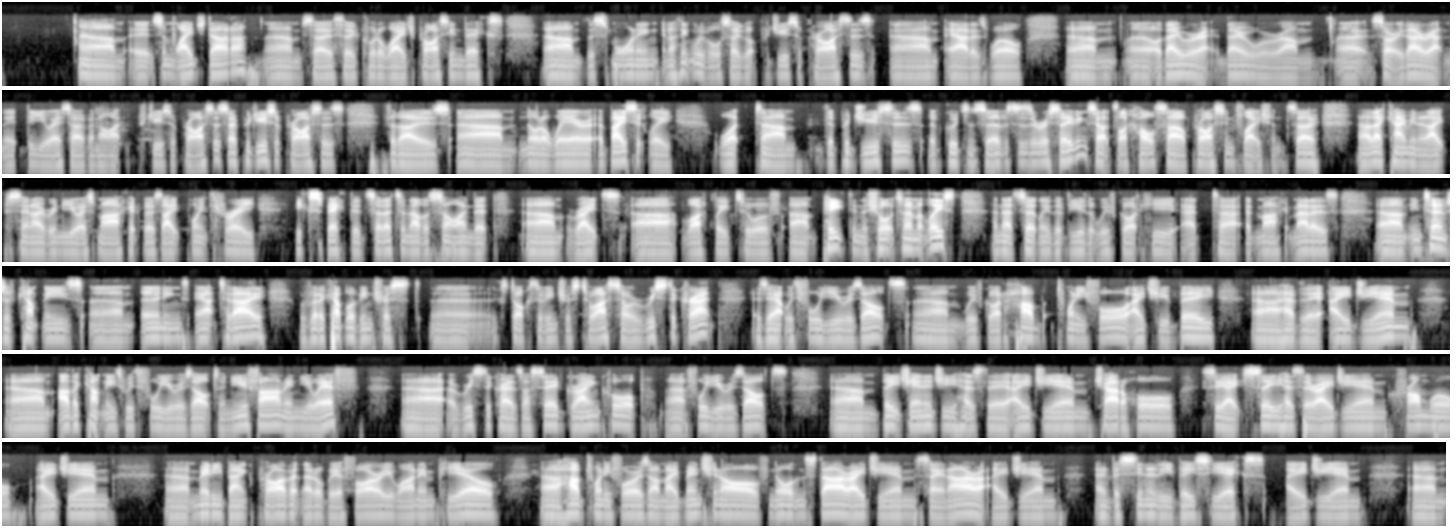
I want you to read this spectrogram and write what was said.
um, uh, some wage data, um, so third quarter wage price index um, this morning, and I think we've also got producer prices um, out as well. Um, uh, they were at, they were um, uh, sorry they were out in the, the, US overnight. Producer prices. So producer prices for those not aware are basically what the producers of goods and services are receiving. So it's like wholesale price inflation. So uh, that came in at 8% over in the US market versus 8.3 expected. So that's another sign that um, rates are likely to have um, peaked in the short term at least, and that's certainly the view that we've got here at uh, at Market Matters. Um, in terms of companies' um, earnings out today, we've got a couple of interest uh, stocks of interest to us. So Aristocrat is out with full year results. Um, we've got Hub 24, HUB. Uh, have their AGM. Um, other companies with full year results are Nufarm, NUF, uh, Aristocrat, as I said, GrainCorp, uh, full year results. Um, Beach Energy has their AGM. Charter Hall, CHC has their AGM. Cromwell AGM. Uh, Medibank Private, that'll be a fiery one. MPL. Uh, Hub 24, as I made mention of. Northern Star AGM. Sayona AGM. And Vicinity VCX AGM. Um,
